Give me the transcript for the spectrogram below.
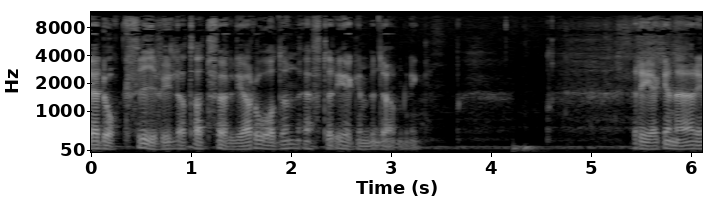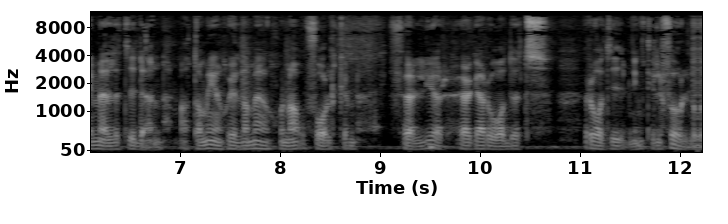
Det är dock frivilligt att följa råden efter egen bedömning. Regeln är emellertid den att de enskilda människorna och folken följer Höga rådets rådgivning till fullo.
